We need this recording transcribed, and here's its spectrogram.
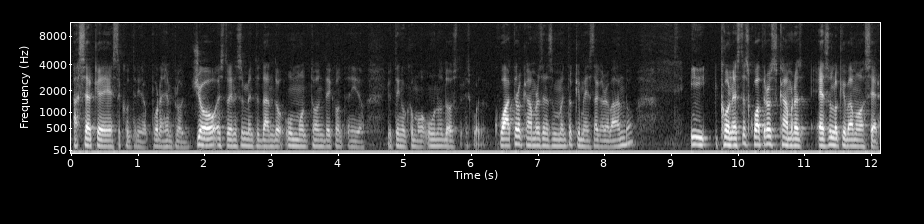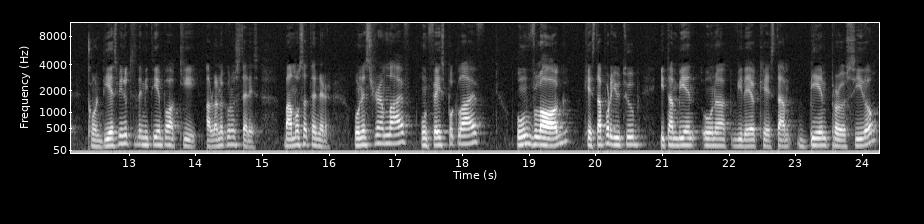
acerca de este contenido. Por ejemplo, yo estoy en ese momento dando un montón de contenido. Yo tengo como uno, dos, tres, cuatro, cuatro cámaras en ese momento que me está grabando. Y con estas cuatro cámaras, eso es lo que vamos a hacer. Con 10 minutos de mi tiempo aquí, hablando con ustedes, vamos a tener un Instagram Live, un Facebook Live, un vlog que está por YouTube y también un video que está bien producido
